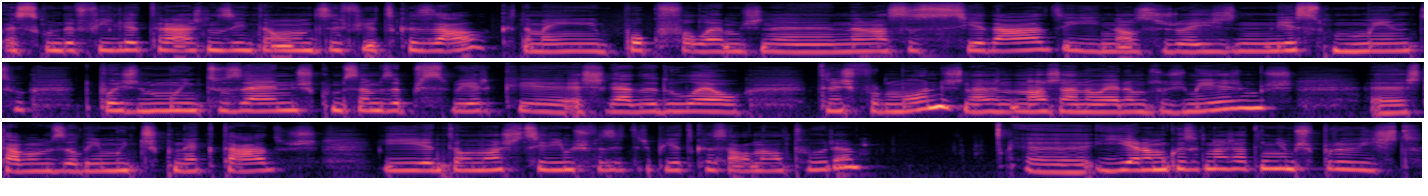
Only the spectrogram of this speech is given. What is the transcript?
a segunda filha traz-nos então um desafio de casal, que também pouco falamos na, na nossa sociedade, e nós os dois, nesse momento, depois de muitos anos, começamos a perceber que a chegada do Léo transformou-nos, nós, nós já não éramos os mesmos, uh, estávamos ali muito desconectados, e então nós decidimos fazer terapia de casal na altura. Uh, e era uma coisa que nós já tínhamos previsto.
